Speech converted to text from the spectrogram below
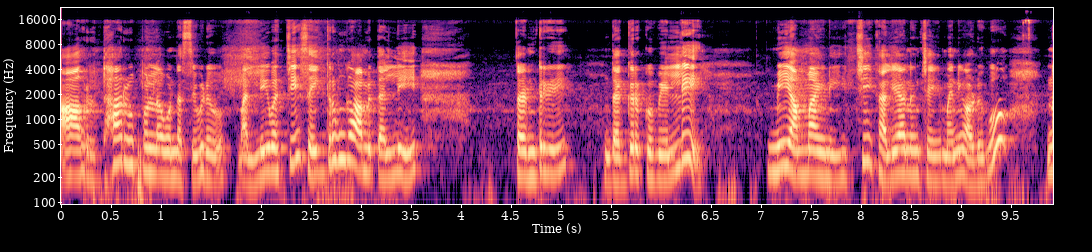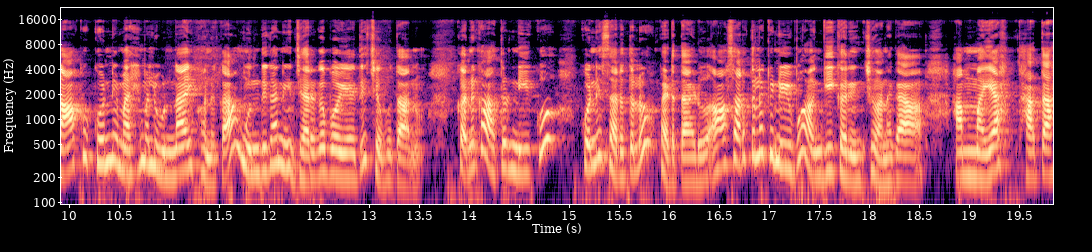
ఆ వృద్ధారూపంలో ఉన్న శివుడు మళ్ళీ వచ్చి శీఘ్రంగా ఆమె తల్లి తండ్రి దగ్గరకు వెళ్ళి మీ అమ్మాయిని ఇచ్చి కళ్యాణం చేయమని అడుగు. నాకు కొన్ని మహిమలు ఉన్నాయి కనుక ముందుగా నీ జరగబోయేది చెబుతాను. కనుక అతడు నీకు కొన్ని షరతులు పెడతాడు. ఆ షరతులకు నీవు అంగీకరించు అనగా అమ్మయ్య తాత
